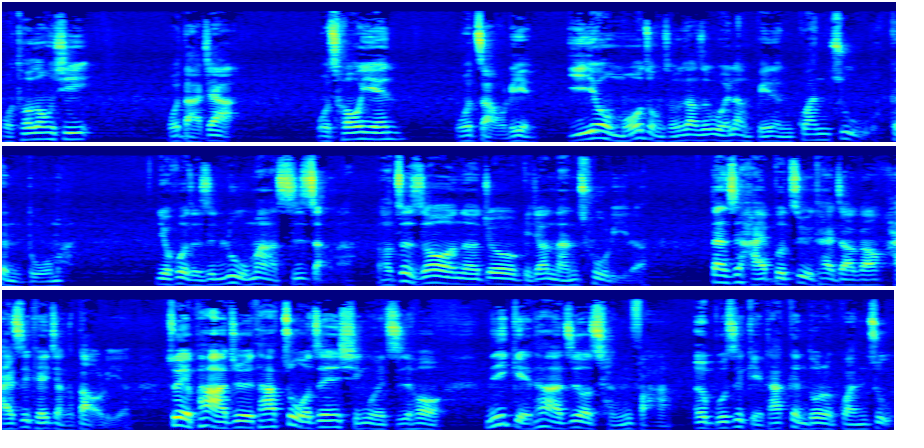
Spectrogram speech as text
我偷东西，我打架，我抽烟，我早恋，也有某种程度上是为了让别人关注我更多嘛。又或者是辱骂师长啊，然后这时候呢就比较难处理了，但是还不至于太糟糕，还是可以讲道理啊。最怕就是他做这些行为之后，你给他的只有惩罚，而不是给他更多的关注，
